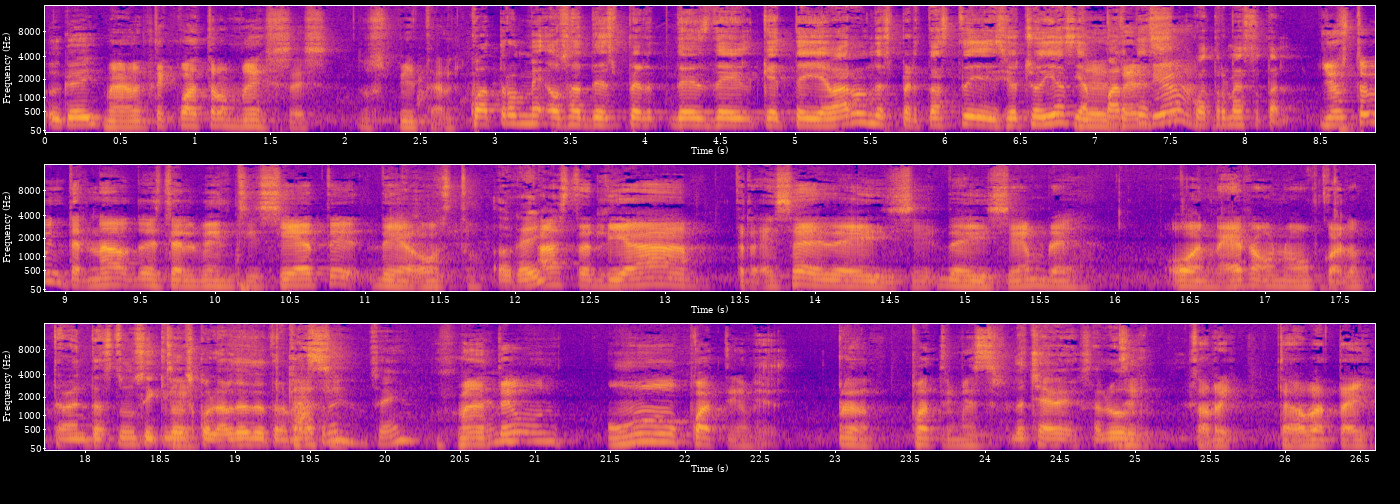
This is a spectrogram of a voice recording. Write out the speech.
Ok. me aventé cuatro meses de hospital. Cuatro meses, o sea, desde el que te llevaron despertaste 18 días y Desde aparte día. cuatro meses total. Yo estuve internado desde el 27 de agosto hasta el día 13 de, de diciembre o enero, no me acuerdo. ¿Te aventaste un ciclo Sí. escolar desde trimestre? Casi. Sí. Me aventé un, un cuatrimestre, perdón, cuatrimestre. La chévere, salud. Sí, sorry, te va a batalla.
